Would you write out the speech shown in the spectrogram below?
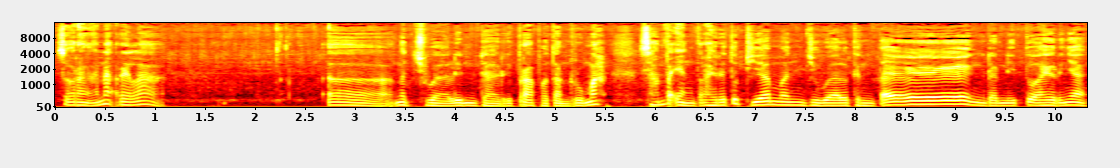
Seorang anak rela uh, ngejualin dari perabotan rumah sampai yang terakhir itu dia menjual genteng. Dan itu akhirnya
